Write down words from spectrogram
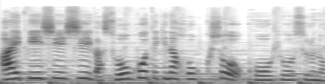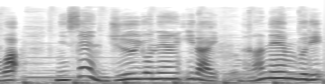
IPCC が総合的な報告書を公表するのは2014年以来7年ぶり。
